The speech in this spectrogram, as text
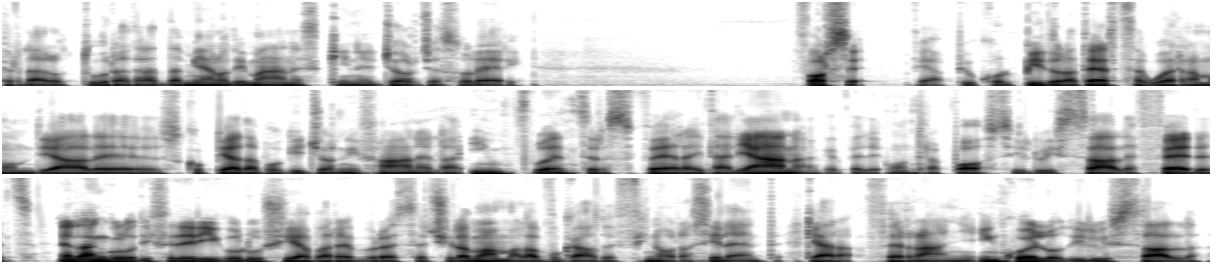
per la rottura tra Damiano De Maneskin e Giorgia Soleri? Forse vi ha più colpito la terza guerra mondiale scoppiata pochi giorni fa nella influencer sfera italiana che vede contrapposti Luis Sale e Fedez. Nell'angolo di Federico Lucia parrebbero esserci la mamma, l'avvocato e finora silente Chiara Ferragni. In quello di Luis Sale,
